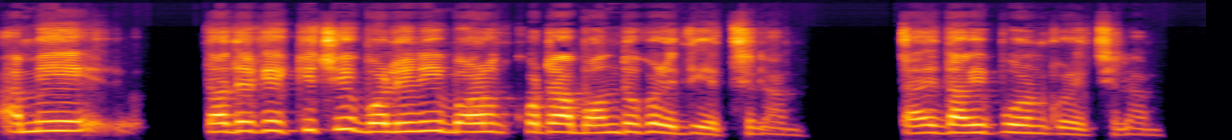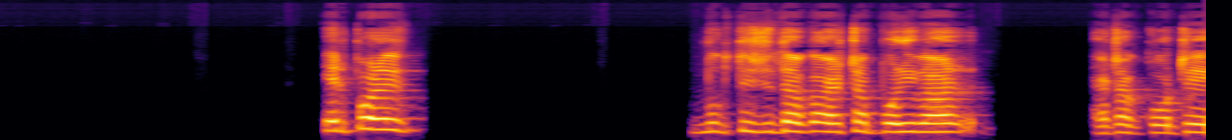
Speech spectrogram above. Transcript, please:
আমি তাদেরকে কিছুই বলিনি, বরং কোটা বন্ধ করে দিয়েছিলাম, তাদের দাবি পূরণ করেছিলাম। এরপরে মুক্তিযোদ্ধা একটা পরিবার একটা কোর্টে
